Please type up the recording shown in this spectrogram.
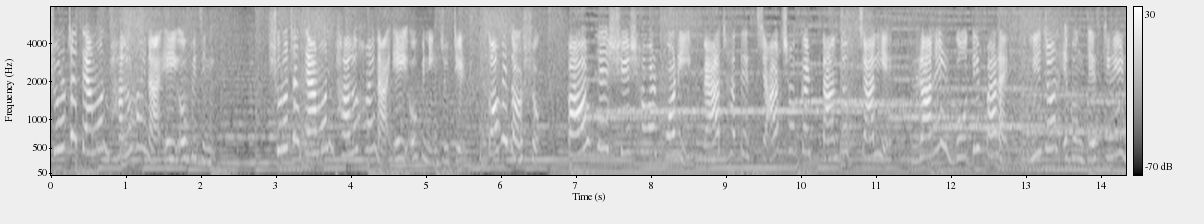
শুরুটা তেমন ভালো হয় না এই ওপেনিং শুরুটা তেমন ভালো হয় না এই ওপেনিং জুটির। তবে দর্শক পাওয়ার প্লে শেষ হওয়ার পরেই ব্যাট হাতে চার ছক্কার তাণ্ডব চালিয়ে রানের গতি পাড়ায় লিটন এবং ডেস্টিনির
